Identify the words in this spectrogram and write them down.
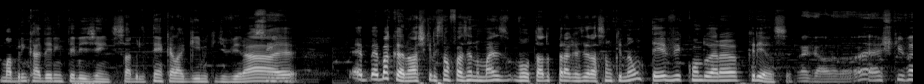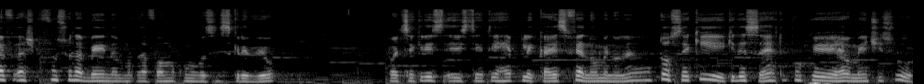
uma brincadeira inteligente, sabe? Ele tem aquela gimmick de virar. É, é, é bacana, eu acho que eles estão fazendo mais voltado para a geração que não teve quando era criança. Legal, legal. É, acho, que vai, acho que funciona bem da, da forma como você descreveu. Pode ser que eles, eles tentem replicar esse fenômeno, né? Torcer que, que dê certo, porque realmente isso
